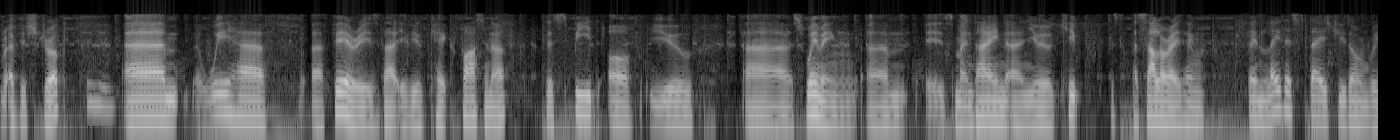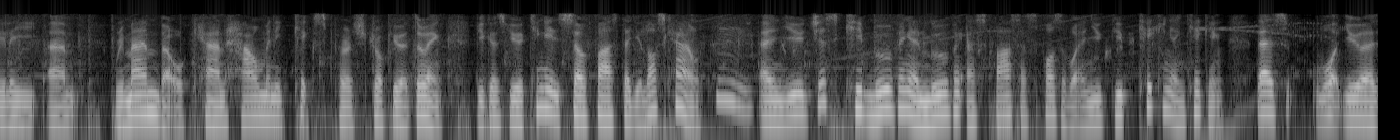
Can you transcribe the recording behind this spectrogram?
for every stroke. Um, we have uh, theories that if you kick fast enough, the speed of you uh, swimming um, is maintained, and you keep accelerating. In later stage, you don't really um, remember or count how many kicks per stroke you are doing because you're kicking it so fast that you lost count Hmm. and you just keep moving and moving as fast as possible, and you keep kicking and kicking. That's what you are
